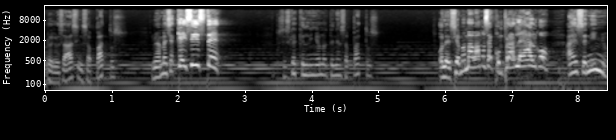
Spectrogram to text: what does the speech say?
regresaba sin zapatos. Y mi mamá me decía, ¿qué hiciste? Pues es que aquel niño no tenía zapatos. O le decía, mamá, vamos a comprarle algo a ese niño.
